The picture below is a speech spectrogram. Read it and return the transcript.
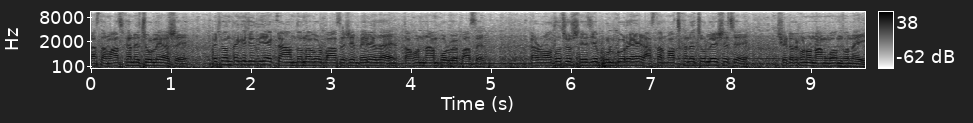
রাস্তার মাঝখানে চলে আসে, পেছন থেকে যদি একটা আন্তনগর বাস এসে মেরে দেয়, তখন নাম পড়বে বাসের কারণ অথচ সে যে ভুল করে রাস্তার মাঝখানে চলে এসেছে, সেটার কোনো নামগন্ধ নেই।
